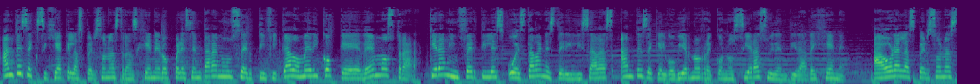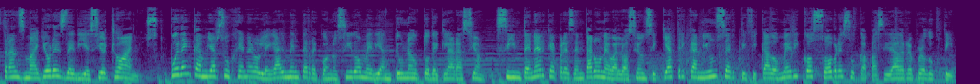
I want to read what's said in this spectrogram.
Antes exigía que las personas transgénero presentaran un certificado médico que demostrara que eran infértiles o estaban esterilizadas antes de que el gobierno reconociera su identidad de género. Ahora las personas trans mayores de 18 años pueden cambiar su género legalmente reconocido mediante una autodeclaración, sin tener que presentar una evaluación psiquiátrica ni un certificado médico sobre su capacidad reproductiva.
